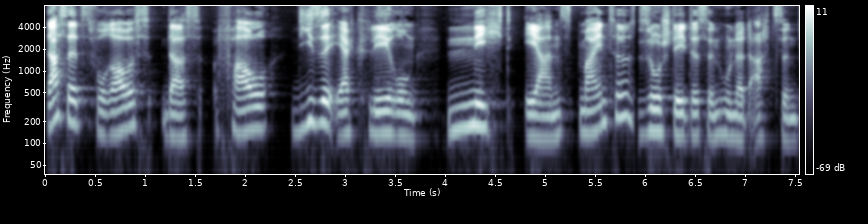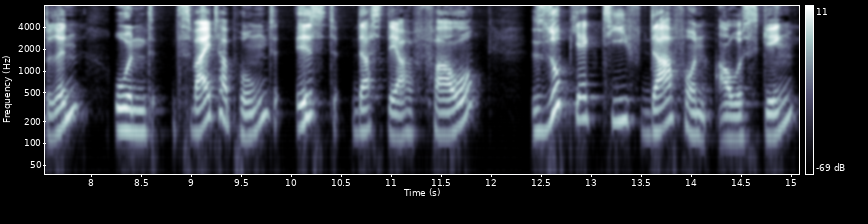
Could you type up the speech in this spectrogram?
Das setzt voraus, dass V diese Erklärung nicht ernst meinte. So steht es in 118 drin. Und zweiter Punkt ist, dass der V subjektiv davon ausging,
